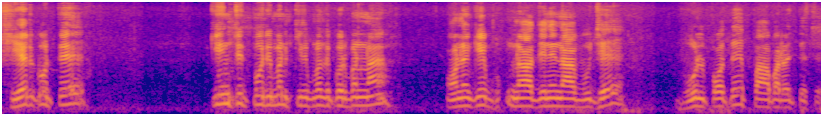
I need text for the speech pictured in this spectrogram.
শেয়ার করতে কিঞ্চিত পরিমাণ কৃপণতা করবেন না। অনেকে না জেনে না বুঝে ভুল পথে পা বাড়াইতেছে।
